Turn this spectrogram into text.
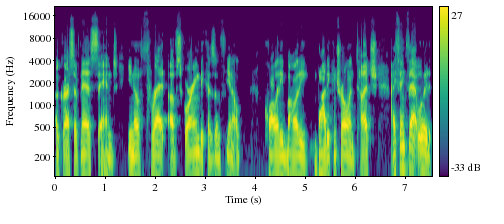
aggressiveness and, you know, threat of scoring because of, you know, quality body body control and touch. I think that would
